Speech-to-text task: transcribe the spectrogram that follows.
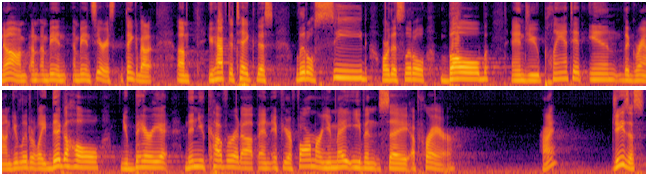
No, I'm, I'm, being, I'm being serious. Think about it. Um, you have to take this little seed or this little bulb and you plant it in the ground. You literally dig a hole, you bury it, then you cover it up, and if you're a farmer, you may even say a prayer. Right? Jesus,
